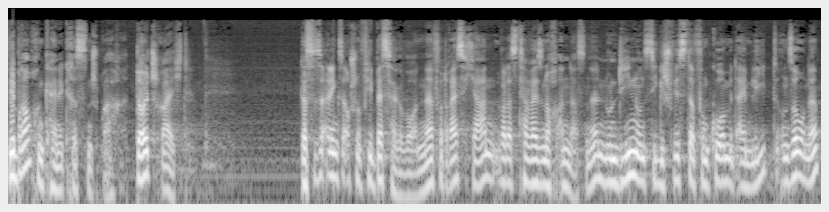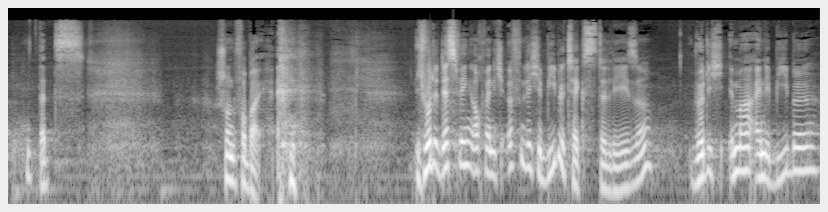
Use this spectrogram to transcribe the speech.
Wir brauchen keine Christensprache. Deutsch reicht. Das ist allerdings auch schon viel besser geworden. Ne? Vor 30 Jahren war das teilweise noch anders. Ne? Nun dienen uns die Geschwister vom Chor mit einem Lied und so. Ne? Das ist schon vorbei. Ich würde deswegen, auch wenn ich öffentliche Bibeltexte lese, würde ich immer eine Bibel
